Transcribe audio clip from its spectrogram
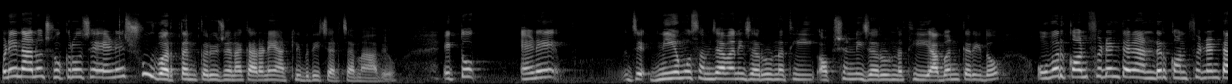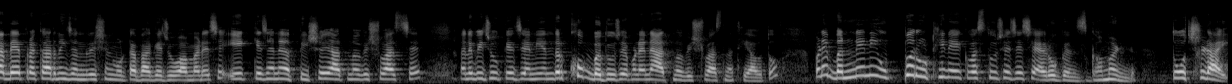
પણ એ નાનો છોકરો છે, એણે શું વર્તન કર્યું જેના કારણે આટલી બધી ચર્ચામાં આવ્યો? એક તો એણે જે નિયમો સમજાવવાની જરૂર નથી ઓપ્શનની જરૂર નથી, આ બંધ કરી દો. ઓવર કોન્ફિડન્ટ અને અંડર કોન્ફિડન્ટ આ બે પ્રકારની જનરેશન મોટા ભાગે જોવા મળે છે. એક કે જેને અતિશય આત્મવિશ્વાસ છે અને બીજું કે જેની અંદર ખૂબ બધું છે પણ એને આત્મવિશ્વાસ નથી આવતો. પણ એ બંનેની ઉપર ઉઠીને એક વસ્તુ છે જે છે એરોગન્સ ઘમંડ, તોછડાઈ,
